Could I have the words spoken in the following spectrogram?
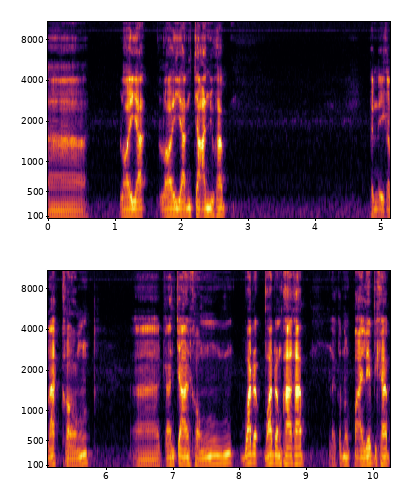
อรอยยันรอยยันจานอยู่ครับ เป็นเอกลักษณ์ของอการจานของวัดวัดบางพระครับ แล้วก็ตรงปลายเล็บอีกครับ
